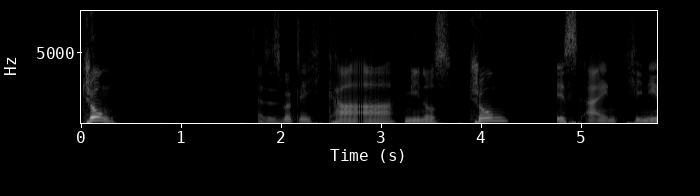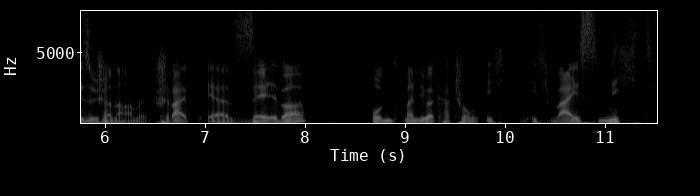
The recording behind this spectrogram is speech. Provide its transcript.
Chung. Es ist wirklich K-A-Chung ist ein chinesischer Name, schreibt er selber. Und mein lieber Kachung, ich, ich weiß nicht,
